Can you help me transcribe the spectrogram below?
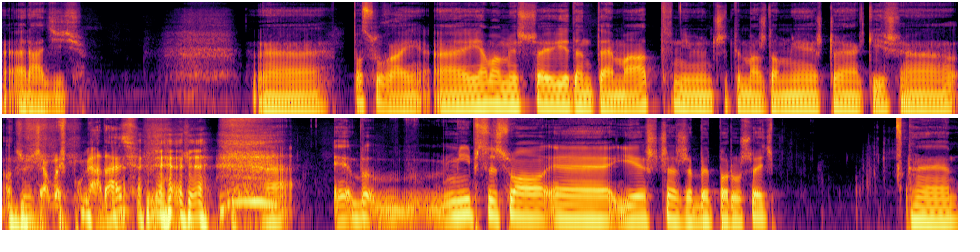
radzić. E, posłuchaj, e, ja mam jeszcze jeden temat. Nie wiem, czy ty masz do mnie jeszcze jakiś, e, o czym chciałbyś pogadać? nie, nie. E, E, mi przyszło e, jeszcze, żeby poruszyć e,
